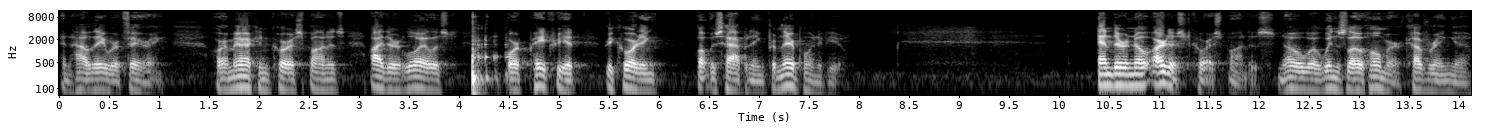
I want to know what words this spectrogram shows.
and how they were faring, or American correspondents, either loyalist or patriot, recording what was happening from their point of view. And there are no artist correspondents, no uh, Winslow Homer covering, uh,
